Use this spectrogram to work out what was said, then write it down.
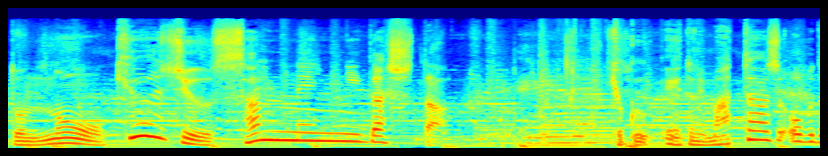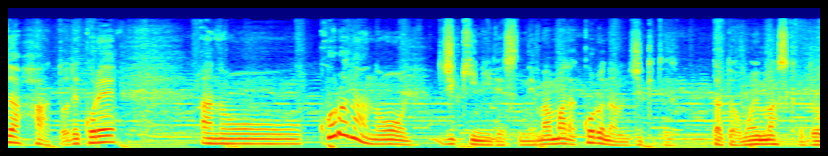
ドの93年に出した曲。えっ、とね「Matters of the Heart」でこれあのーコロナの時期にですね、まあ、まだコロナの時期だと思いますけど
